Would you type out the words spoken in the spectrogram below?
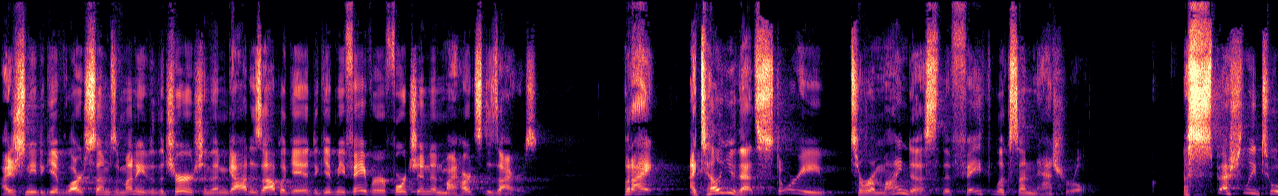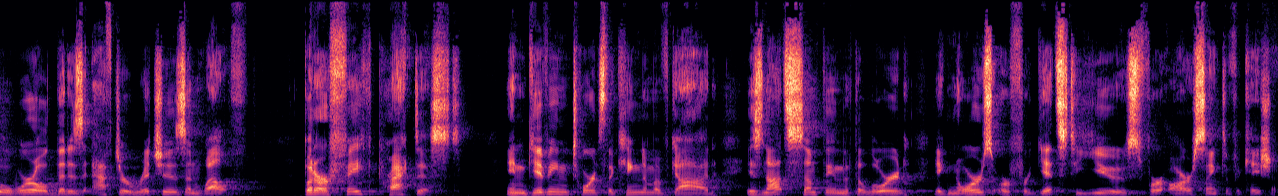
I just need to give large sums of money to the church, and then God is obligated to give me favor, fortune, and my heart's desires. But I, I tell you that story to remind us that faith looks unnatural, especially to a world that is after riches and wealth. But our faith practiced in giving towards the kingdom of God is not something that the Lord ignores or forgets to use for our sanctification.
